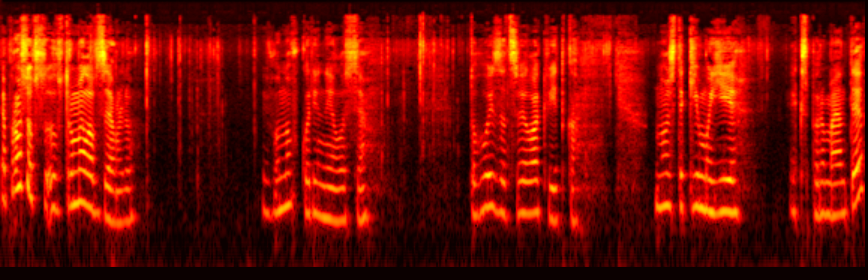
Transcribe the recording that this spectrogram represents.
я просто вс- вструмила в землю. І воно вкорінилося. Того і зацвіла квітка. Ну, ось такі мої експерименти.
